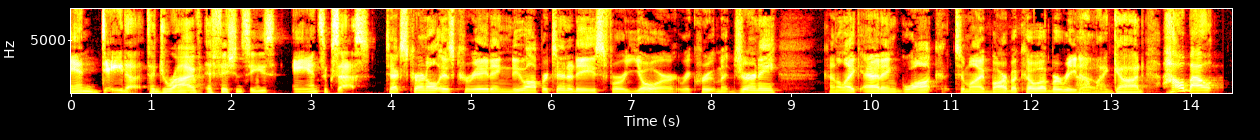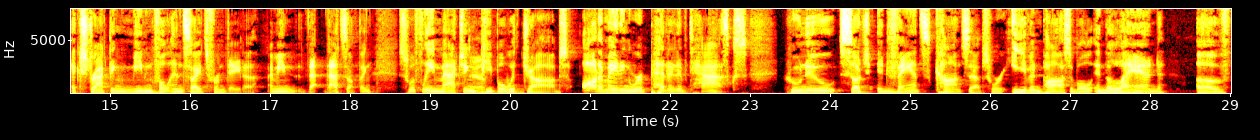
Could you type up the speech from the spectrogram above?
and data to drive efficiencies and success. TextKernel is creating new opportunities for your recruitment journey, kind of like adding guac to my barbacoa burrito. Oh my God. How about extracting meaningful insights from data? I mean, that, that's something. Swiftly matching people with jobs, automating repetitive tasks. Who knew such advanced concepts were even possible in the land of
